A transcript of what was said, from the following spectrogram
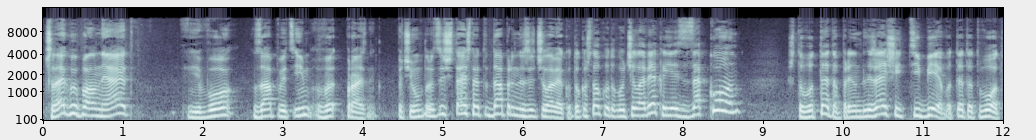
Человек выполняет его заповедь им в праздник. Почему? Потому что ты что это да принадлежит человеку. Только что у человека есть закон, что вот это, принадлежащий тебе, вот этот вот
